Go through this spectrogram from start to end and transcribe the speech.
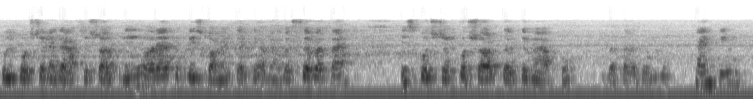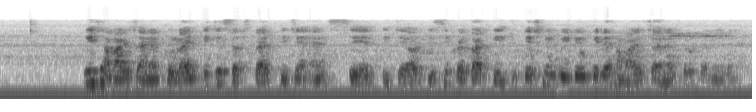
कोई क्वेश्चन अगर आपसे सॉल्व नहीं हो रहा है तो प्लीज़ कमेंट करके हमें अवश्य बताएँ। इस क्वेश्चन को सॉल्व करके मैं आपको बता दूँगी। थैंक यू प्लीज़ हमारे चैनल को लाइक कीजिए सब्सक्राइब कीजिए एंड शेयर कीजिए। और इसी प्रकार के एजुकेशनल वीडियो के लिए हमारे चैनल पर बने रहें।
